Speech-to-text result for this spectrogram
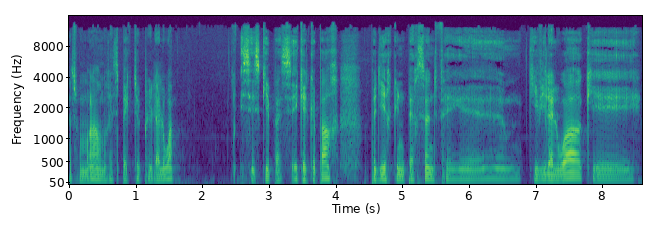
À ce moment-là, on ne respecte plus la loi. Et c'est ce qui est passé. Quelque part, on peut dire qu'une personne euh, qui vit la loi, qui est,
